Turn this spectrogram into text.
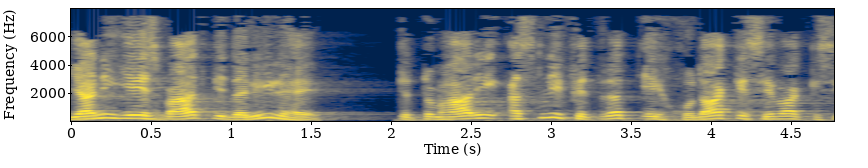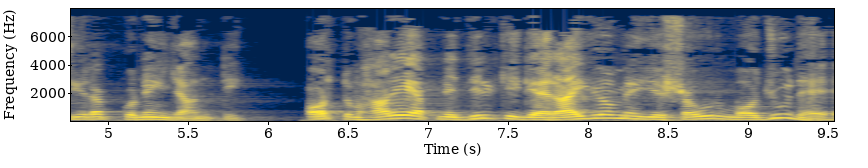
یعنی یہ اس بات کی دلیل ہے کہ تمہاری اصلی فطرت ایک خدا کے سوا کسی رب کو نہیں جانتی، اور تمہارے اپنے دل کی گہرائیوں میں یہ شعور موجود ہے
